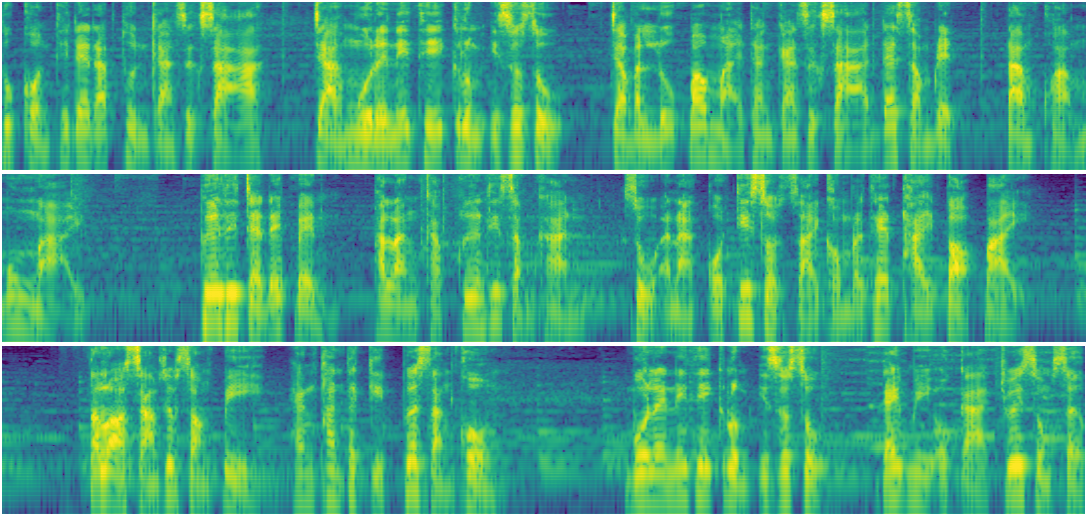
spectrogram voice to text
ทุกคนที่ได้รับทุนการศึกษา จากมูลนิธิกลุ่มอิสสุจะบรรลุเป้าหมายทางการศึกษาได้สำเร็จตามความมุ่งหมาย เพื่อที่จะได้เป็นพลังขับเคลื่อนที่สำคัญ สู่อนาคตที่สดใสของประเทศไทยต่อไป ตลอด 32 ปี แห่งพันธกิจเพื่อสังคมมูลนิธิกลุ่มอิสสุได้มีโอกาสช่วยส่งเสริม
